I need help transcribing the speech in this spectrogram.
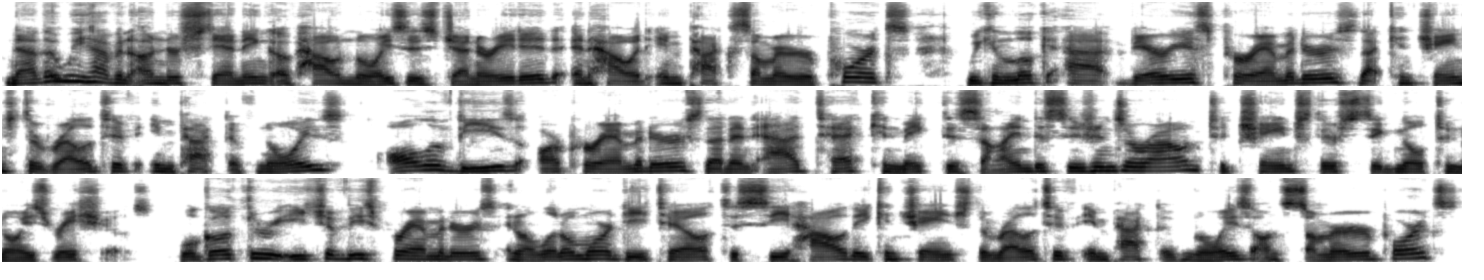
Now that we have an understanding of how noise is generated and how it impacts summary reports, we can look at various parameters that can change the relative impact of noise. All of these are parameters that an ad tech can make design decisions around to change their signal to noise ratios. We'll go through each of these parameters in a little more detail to see how they can change the relative impact of noise on summary reports,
